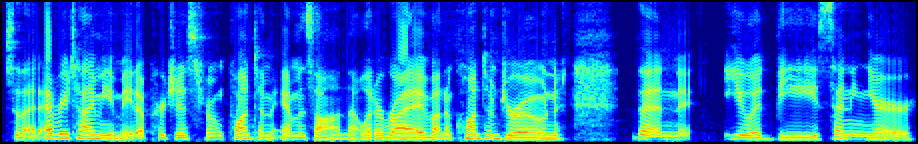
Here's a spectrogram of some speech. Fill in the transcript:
so that every time you made a purchase from quantum Amazon that would arrive on a quantum drone, then you would be sending your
